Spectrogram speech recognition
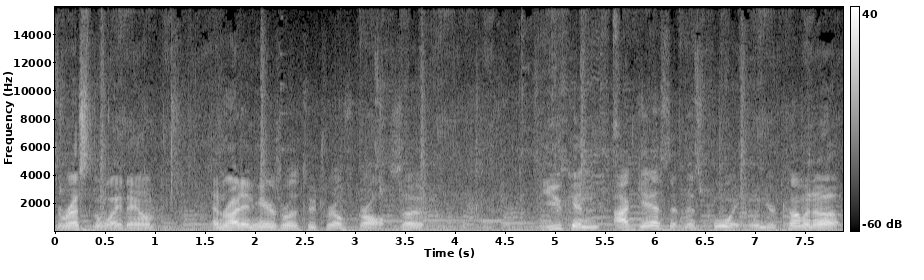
the rest of the way down. And right in here is where the two trails cross. So you can, I guess at this point, when you're coming up,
